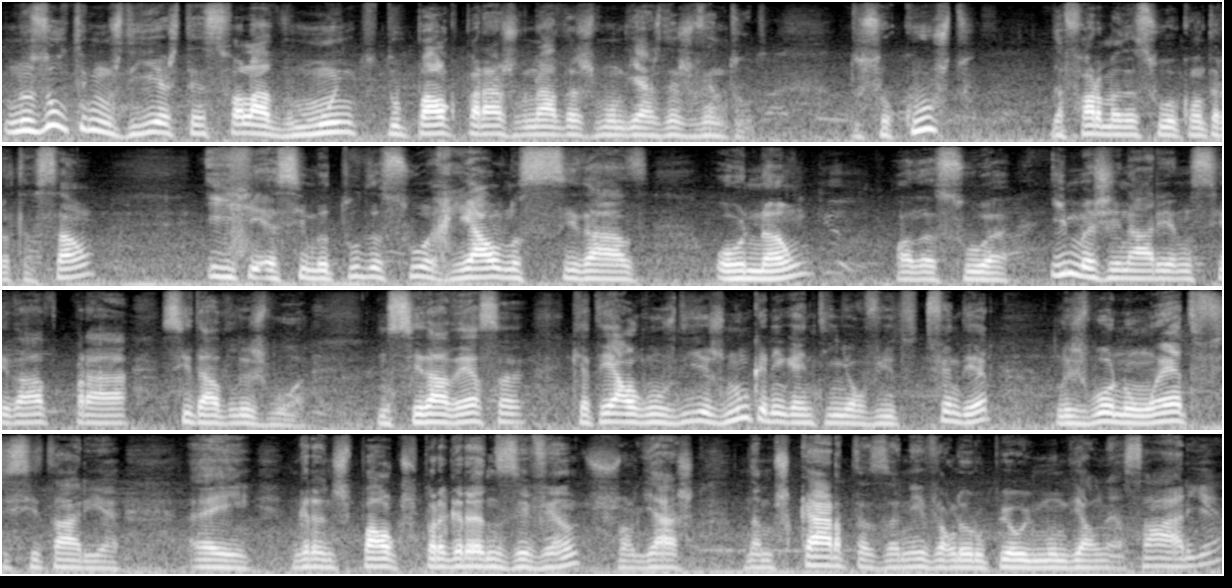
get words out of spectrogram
Nos últimos dias tem-se falado muito do palco para as Jornadas Mundiais da Juventude, do seu custo, da forma da sua contratação e, acima de tudo, da sua real necessidade ou não, ou da sua imaginária necessidade para a cidade de Lisboa. Necessidade essa que até há alguns dias nunca ninguém tinha ouvido defender. Lisboa não é deficitária em grandes palcos para grandes eventos, aliás, damos cartas a nível europeu e mundial nessa área,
